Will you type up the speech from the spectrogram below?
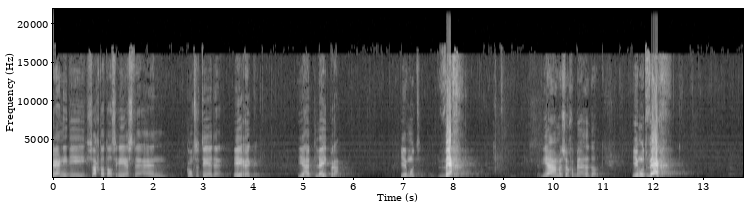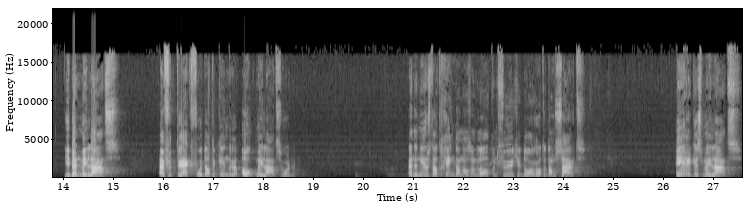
Ernie die zag dat als eerste en constateerde, Erik, je hebt lepra. Je moet weg. Ja, maar zo gebeurde dat. Je moet weg. Je bent melaats. En vertrek voordat de kinderen ook melaats worden. En het nieuws dat ging dan als een lopend vuurtje door Rotterdam-Zuid. Erik is melaats.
